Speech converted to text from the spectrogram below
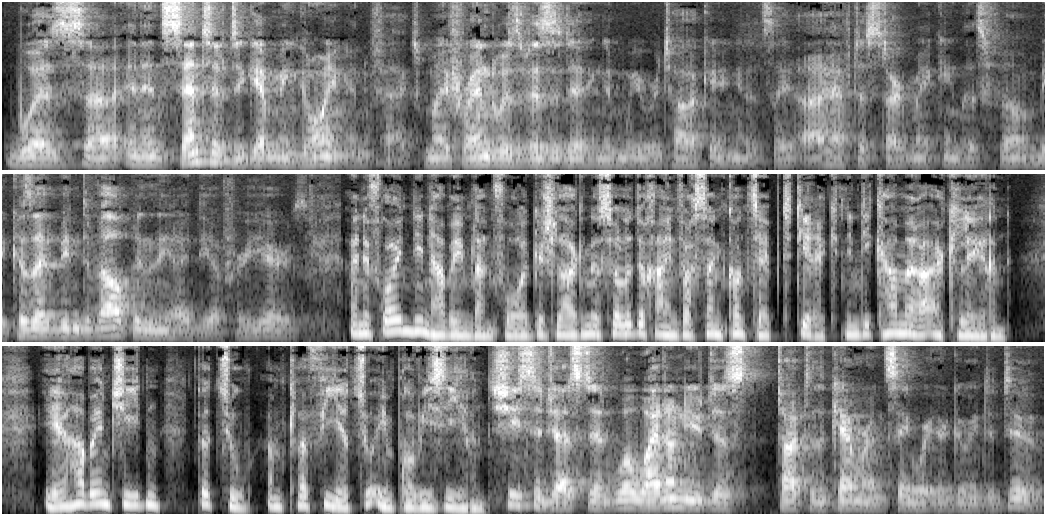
was uh, an incentive to get me going, in fact. My friend was visiting and we were talking, and it's like, I have to start making this film because I'd been developing the idea for years. Eine Freundin habe ihm dann vorgeschlagen, er solle doch einfach sein Konzept direkt in die Kamera erklären. Er habe entschieden, dazu am Klavier zu improvisieren. She suggested, well, why don't you just talk to the camera and say what you're going to do?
